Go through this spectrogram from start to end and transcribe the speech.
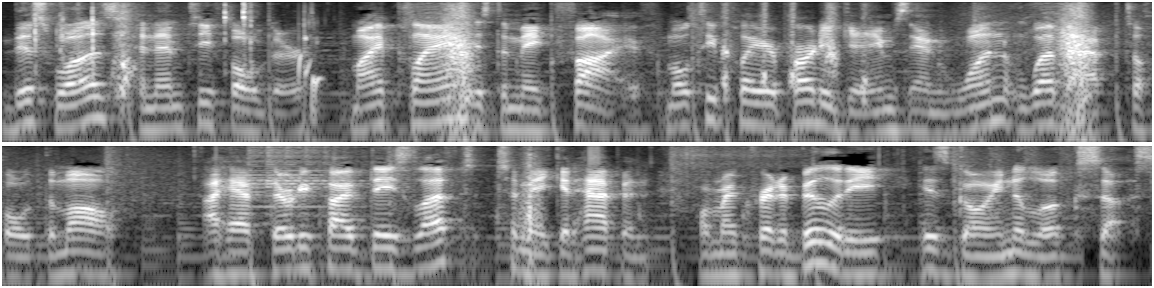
This was an empty folder. My plan is to make five multiplayer party games and one web app to hold them all. I have 35 days left to make it happen, or my credibility is going to look sus.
